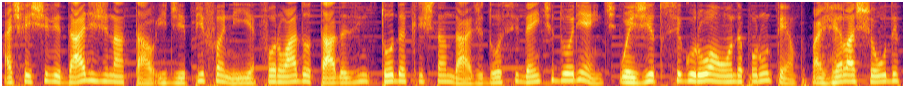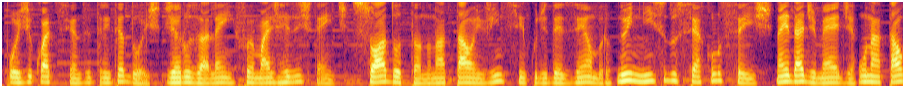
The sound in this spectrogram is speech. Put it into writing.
as festividades de Natal e de Epifania foram adotadas em toda a cristandade do Ocidente e do Oriente. O Egito segurou a onda por um tempo, mas relaxou depois de 432. Jerusalém foi mais resistente, só adotando o Natal em 25 de dezembro no início do século VI. Na Idade Média, o Natal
